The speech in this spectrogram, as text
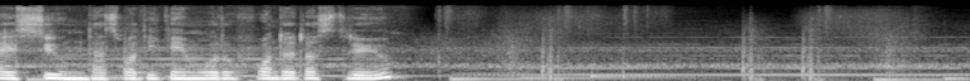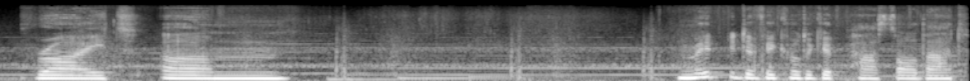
I assume that's what the game would have wanted us to do. Right, um... It might be difficult to get past all that.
